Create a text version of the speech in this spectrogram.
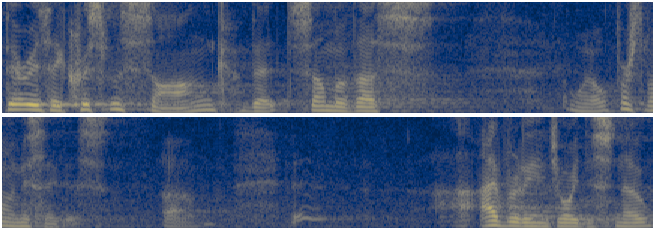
There is a Christmas song that some of us, well, first of all, let me say this. Uh, I've really enjoyed the snow.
